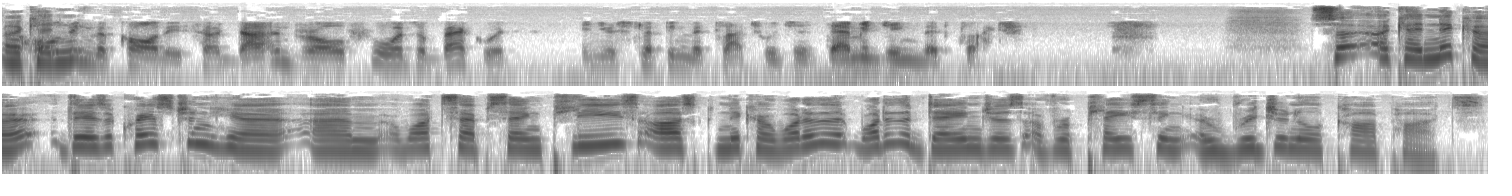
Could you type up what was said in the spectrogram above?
Okay. holding the car there so it doesn't roll forwards or backwards, and you're slipping the clutch, which is damaging that clutch. So, okay, Nico, there's a question here, um, WhatsApp saying, please ask Nico, what are the what are the dangers of replacing original car parts?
